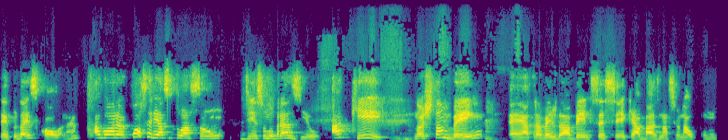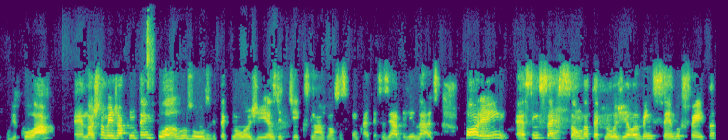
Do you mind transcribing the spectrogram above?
dentro da escola, né? Agora, qual seria a situação disso no Brasil? Aqui, nós também, é, através da BNCC, que é a Base Nacional Comum Curricular, é, nós também já contemplamos o uso de tecnologias, de TICs nas nossas competências e habilidades, porém, essa inserção da tecnologia ela vem sendo feita,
